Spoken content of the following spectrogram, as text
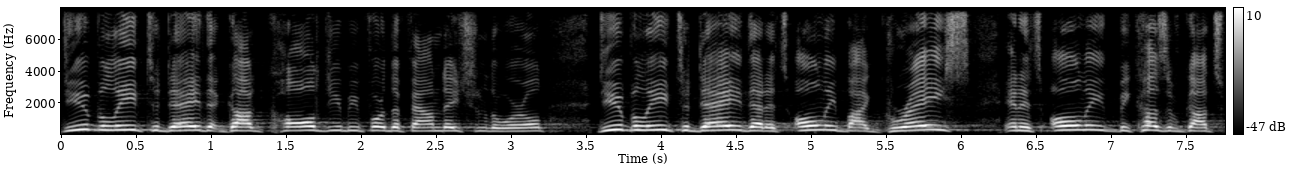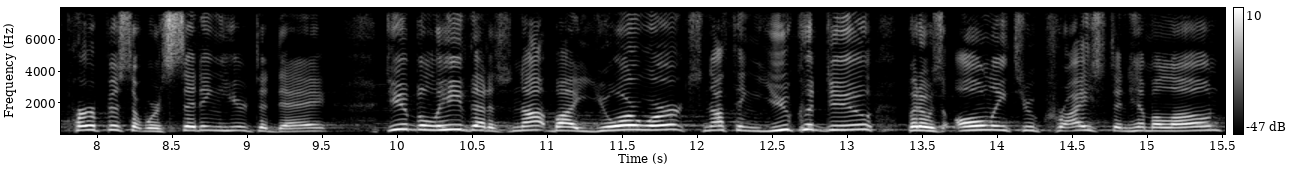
Do you believe today that God called you before the foundation of the world? Do you believe today that it's only by grace and it's only because of God's purpose that we're sitting here today? Do you believe that it's not by your works, nothing you could do, but it was only through Christ and Him alone?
